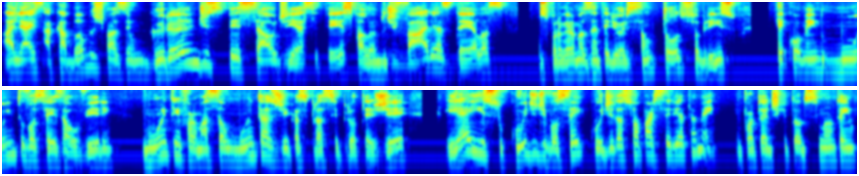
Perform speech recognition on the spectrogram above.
Aliás, acabamos de fazer um grande especial de ISTs, falando de várias delas. Os programas anteriores são todos sobre isso. Recomendo muito vocês a ouvirem. Muita informação, muitas dicas para se proteger. E é isso, cuide de você e cuide da sua parceria também. Importante que todos se mantenham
